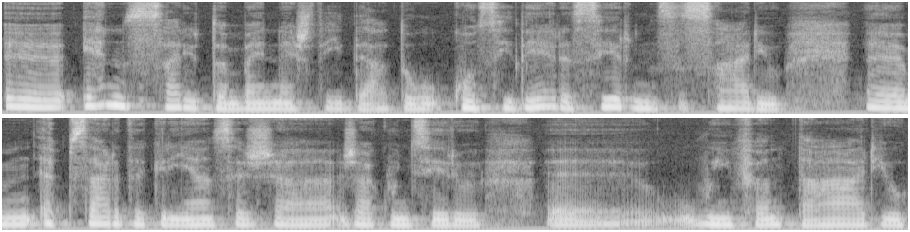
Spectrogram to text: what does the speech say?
é necessário também nesta idade, ou considera ser necessário, um, apesar da criança já, já conhecer uh, o infantário,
